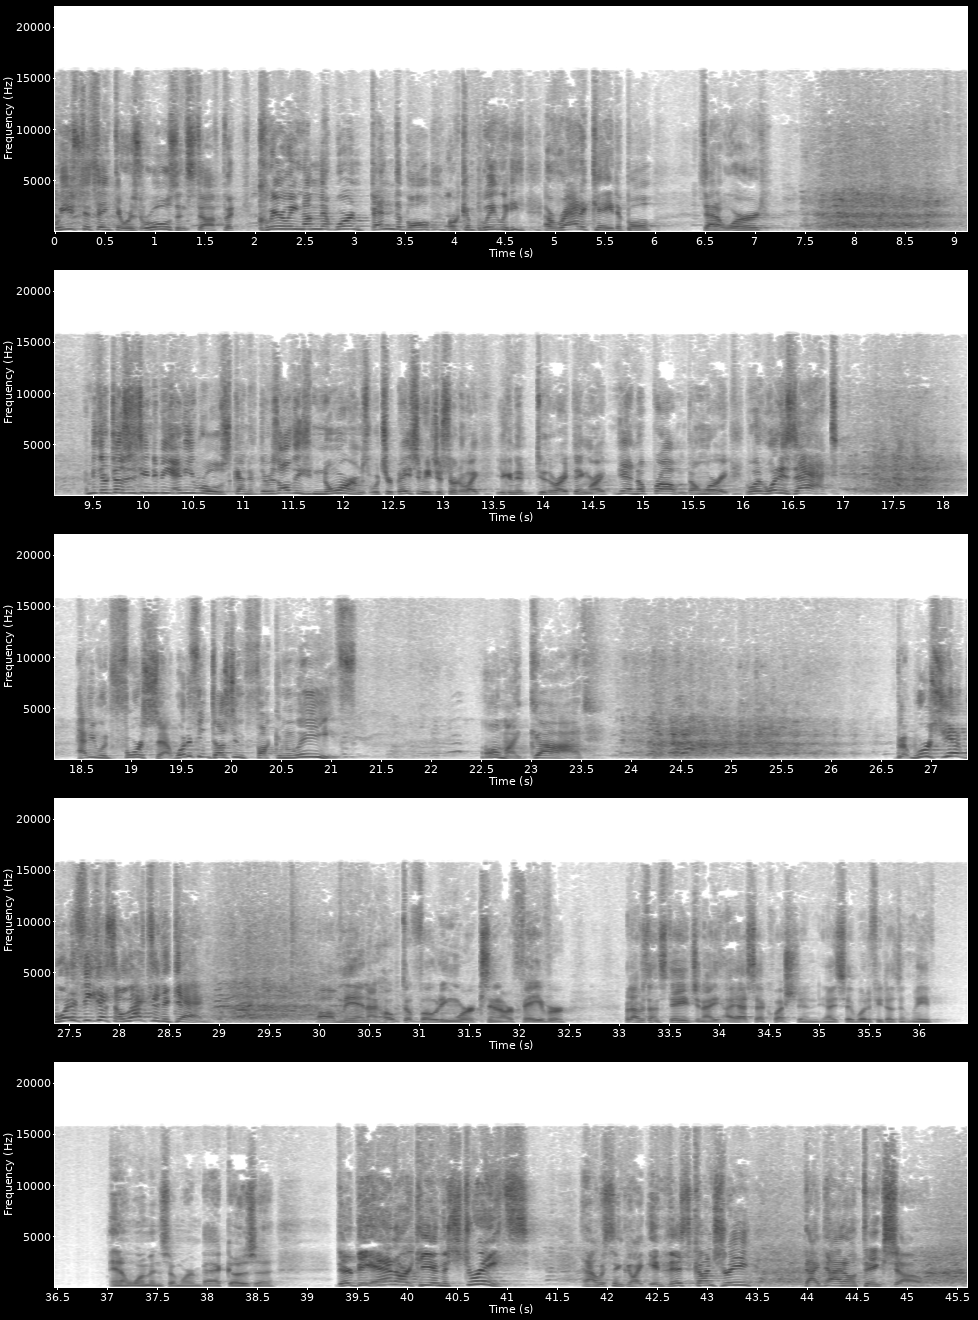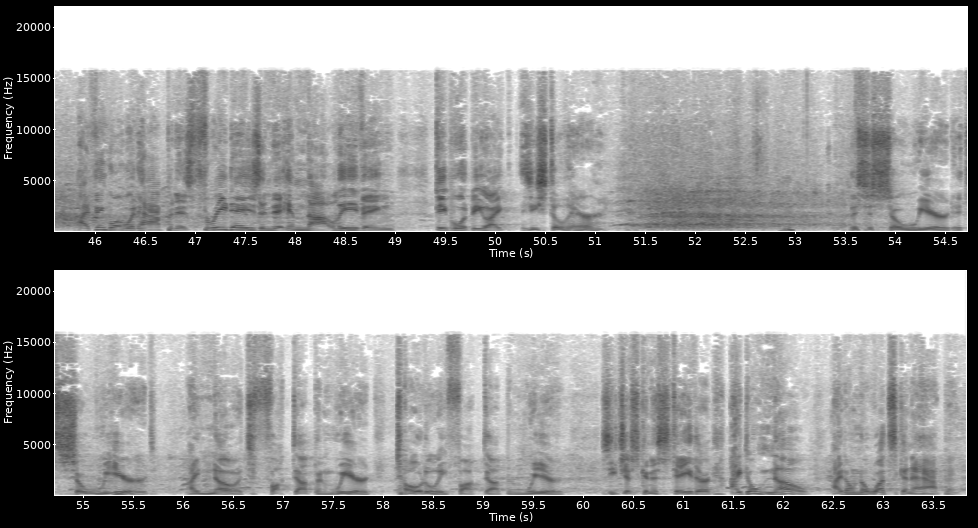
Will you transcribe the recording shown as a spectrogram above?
We used to think there was rules and stuff, but clearly none that weren't bendable or completely eradicatable. Is that a word? I mean, there doesn't seem to be any rules, kind of. There's all these norms, which are basically just sort of like, you're going to do the right thing, right? Yeah, no problem. Don't worry. What, what is that? How do you enforce that? What if he doesn't fucking leave? Oh my God. But worse yet, what if he gets elected again? Oh man, I hope the voting works in our favor. But I was on stage and I, I asked that question. I said, What if he doesn't leave? And a woman somewhere in back goes, uh, There'd be anarchy in the streets. And I was thinking, like, in this country? I, I don't think so. I think what would happen is three days into him not leaving, people would be like, Is he still there? this is so weird. It's so weird. I know it's fucked up and weird. Totally fucked up and weird. Is he just going to stay there? I don't know. I don't know what's going to happen.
